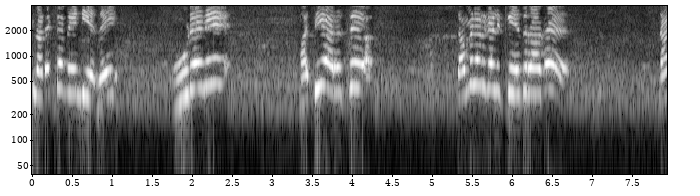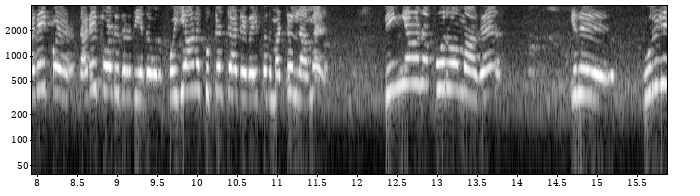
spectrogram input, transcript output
நடக்க வேண்டியதை உடனே மத்திய அரசு தமிழர்களுக்கு எதிராக நடைப நடைபோடுகிறது என்ற ஒரு பொய்யான குற்றச்சாட்டை வைப்பது மட்டும் இல்லாம விஞ்ஞான பூர்வமாக இது உறுதி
